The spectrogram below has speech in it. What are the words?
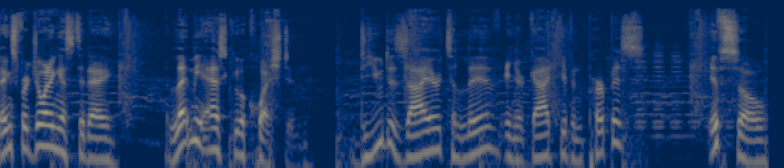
Thanks for joining us today. Let me ask you a question Do you desire to live in your God given purpose? If so,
